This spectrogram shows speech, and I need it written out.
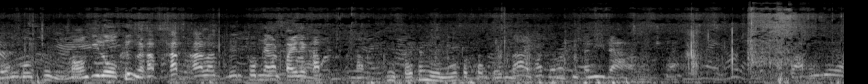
สองกิโลครึ่งสองกิโลครึ่งนะครับครับเอาเราเดินชมแนวกันไฟเลยครับ นี่ไปทั้งนี้นะก็ต้องเดินได้ครับเดี๋ยวมาติดทางนี้ได้ฝากเรื่อ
